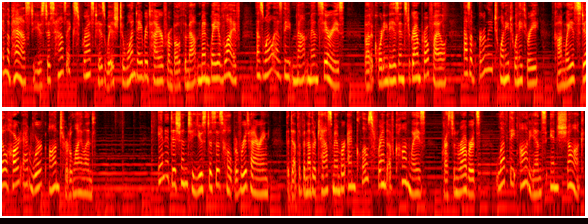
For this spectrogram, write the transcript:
In the past, Eustace has expressed his wish to one day retire from both the Mountain Men way of life as well as the Mountain Men series, but according to his Instagram profile, as of early 2023, Conway is still hard at work on Turtle Island. In addition to Eustace's hope of retiring, the death of another cast member and close friend of Conway's, Preston Roberts, left the audience in shock.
